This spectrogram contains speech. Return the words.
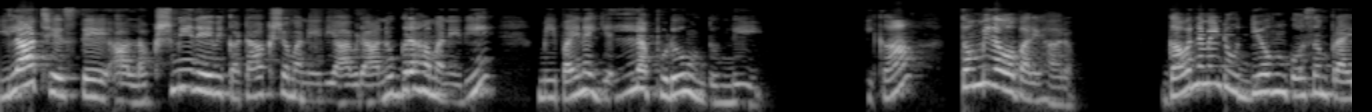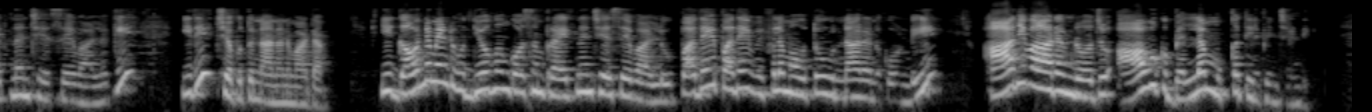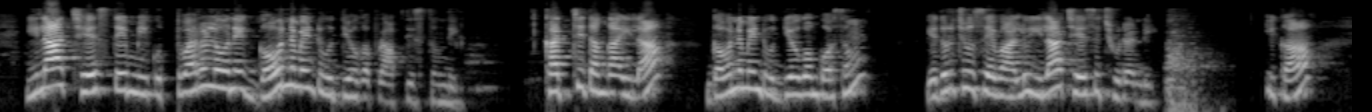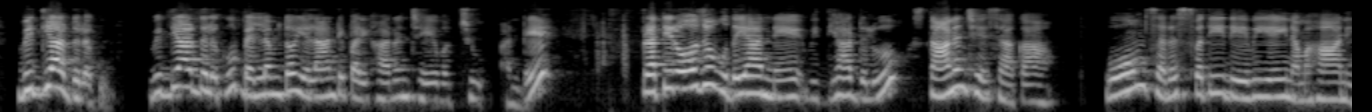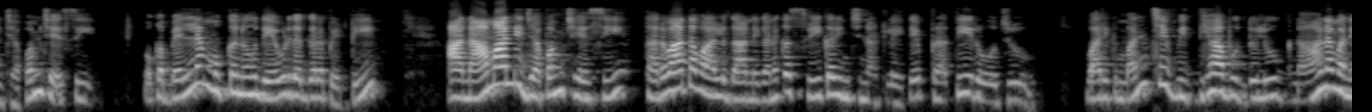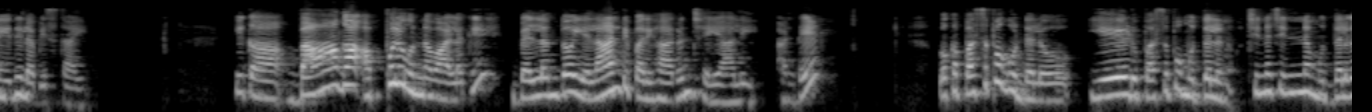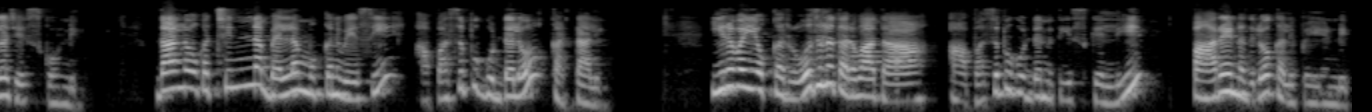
ఇలా చేస్తే ఆ లక్ష్మీదేవి కటాక్షం అనేది ఆవిడ అనుగ్రహం అనేది మీ పైన ఎల్లప్పుడూ ఉంటుంది. ఇక తొమ్మిదవ పరిహారం. గవర్నమెంట్ ఉద్యోగం కోసం ప్రయత్నం చేసే వాళ్ళకి ఇది చెబుతున్నానమాట ఈ గవర్నమెంట్ ఉద్యోగం కోసం ప్రయత్నం చేసే వాళ్ళు పదే పదే విఫలమవుతూ ఉన్నారనుకోండి ఆదివారం రోజు ఆవుకు బెల్లం ముక్క తినిపించండి. ఇలా చేస్తే మీకు త్వరలోనే గవర్నమెంట్ ఉద్యోగ ప్రాప్తిస్తుంది. ఖచ్చితంగా ఇలా గవర్నమెంట్ ఉద్యోగం కోసం ఎదురు చూసే వాళ్ళు ఇలా చేసి చూడండి. ఇక విద్యార్థులకు విద్యార్థులకు బెల్లంతో ఎలాంటి పరిహారం చేయవచ్చు అంటే ప్రతిరోజు ఉదయాన్నే విద్యార్థులు స్నానం చేశాక ఓం సరస్వతీ దేవి అయి నమ అని జపం చేసి ఒక బెల్లం ముక్కను దేవుడి దగ్గర పెట్టి ఆ నామాన్ని జపం చేసి తర్వాత వాళ్ళు దాన్ని గనక స్వీకరించినట్లయితే ప్రతిరోజు వారికి మంచి విద్యాబుద్ధులు జ్ఞానం అనేది లభిస్తాయి. ఇక బాగా అప్పులు ఉన్న వాళ్ళకి బెల్లంతో ఎలాంటి పరిహారం చేయాలి అంటే ఒక పసుపు గుడ్డలో ఏడు పసుపు ముద్దలను చిన్న చిన్న ముద్దలుగా చేసుకోండి. దానిలో ఒక చిన్న బెల్లం ముక్కను వేసి ఆ పసుపు గుడ్డలో కట్టాలి. ఇరవై ఒక్క రోజుల తర్వాత ఆ పసుపు గుడ్డను తీసుకెళ్ళి పారే నదిలో కలిపేయండి.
